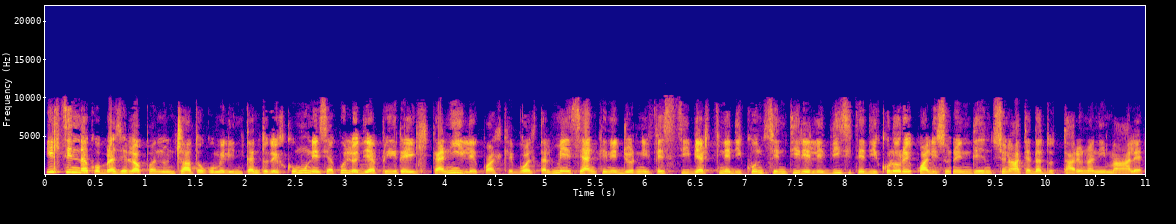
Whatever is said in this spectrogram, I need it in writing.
Il sindaco Brasiello ha poi annunciato come l'intento del comune sia quello di aprire il canile qualche volta al mese anche nei giorni festivi al fine di consentire le visite di coloro i quali sono intenzionati ad adottare un animale.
